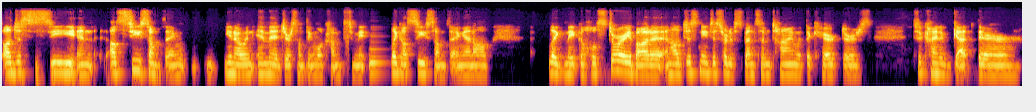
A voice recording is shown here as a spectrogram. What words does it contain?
I'll just see and i'll see something you know an image or something will come to me like i'll see something and i'll like make a whole story about it and i'll just need to sort of spend some time with the characters to kind of get their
